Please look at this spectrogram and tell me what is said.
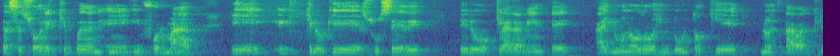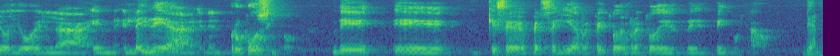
de asesores que puedan eh, informar eh, eh, qué es lo que sucede, pero claramente hay uno o dos indultos que no estaban, creo yo, en la, en, la idea, en el propósito de que se perseguía respecto del resto de, indultados. Bien.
